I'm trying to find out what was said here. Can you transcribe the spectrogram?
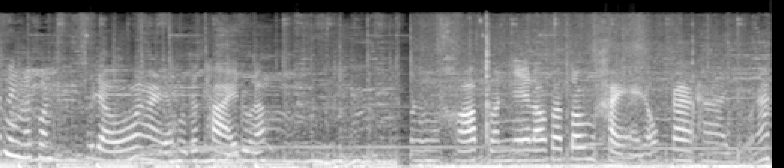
ป๊บหนึงนะคนเดี๋ยวว่าไงเดี๋ยวผมจะถ่ายดูนะครับตอนนี้เราก็ต้มไข่ให้นกกาทาอยู่นะ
